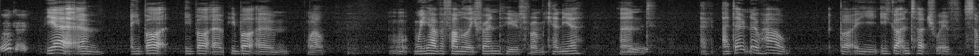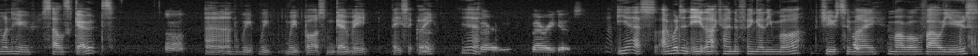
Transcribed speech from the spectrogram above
Oh, okay. Yeah, um, he bought, he bought, um, he bought, um, well, w- we have a family friend who's from Kenya, and I, I don't know how, but he, he got in touch with someone who sells goats, Uh, and, and we, we, we bought some goat meat, basically. Yeah. very, very good. Yes, I wouldn't eat that kind of thing anymore due to my moral values,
